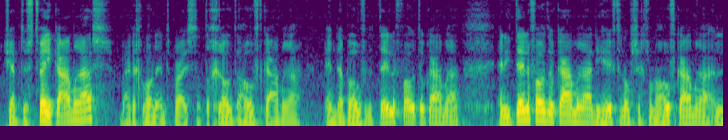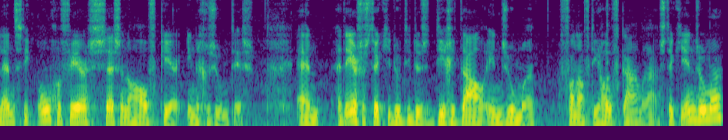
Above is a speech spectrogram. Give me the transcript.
Dus je hebt dus twee camera's. Bij de gewone Enterprise is dat de grote hoofdcamera en daarboven de telefotocamera. En die telefotocamera die heeft ten opzichte van de hoofdcamera een lens die ongeveer 6,5 keer ingezoomd is. En het eerste stukje doet hij dus digitaal inzoomen vanaf die hoofdcamera een stukje inzoomen.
